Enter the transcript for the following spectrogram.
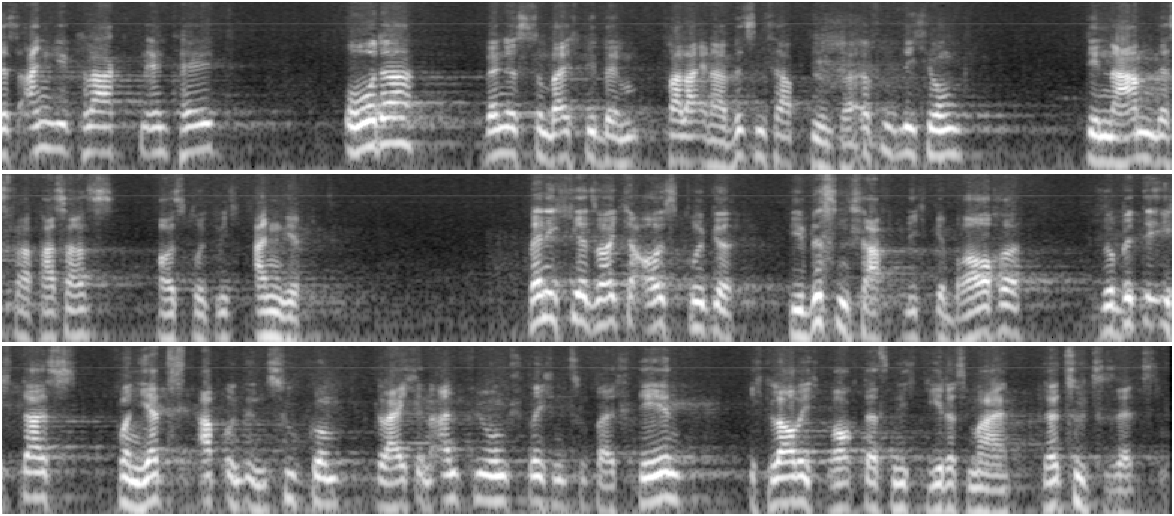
des Angeklagten enthält oder wenn es zum Beispiel beim Falle einer wissenschaftlichen Veröffentlichung den Namen des Verfassers ausdrücklich angibt. Wenn ich hier solche Ausdrücke wie wissenschaftlich gebrauche, so bitte ich das von jetzt ab und in Zukunft gleich in Anführungsstrichen zu verstehen. Ich glaube, ich brauche das nicht jedes Mal dazuzusetzen.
